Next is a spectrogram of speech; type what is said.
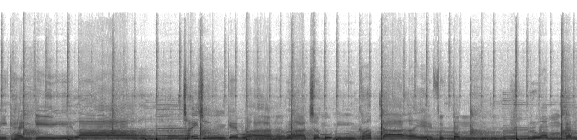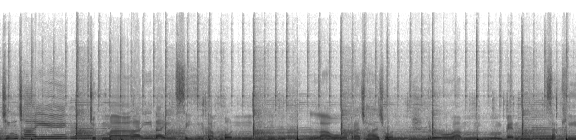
มีแข่งกีฬา ใช้ชื่อเกมว่าราชมุนีครับได้ฝึกตน ร่วมกันชิงชัย จุดหมายในสี่ตำบลเหล่าประชาชน ร่วมเป็นสักขี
